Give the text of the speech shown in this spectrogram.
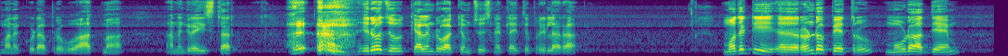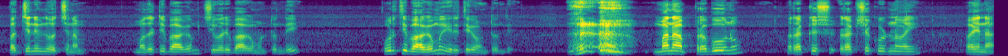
మనకు కూడా ప్రభు ఆత్మ అనుగ్రహిస్తారు. ఈరోజు క్యాలెండర్ వాక్యం చూసినట్లయితే ప్రియులారా మొదటి రెండో పేతురు మూడో అధ్యాయం పద్దెనిమిది వచనం. మొదటి భాగం చివరి భాగం ఉంటుంది. పూర్తి భాగము ఈ రీతిగా ఉంటుంది. మన ప్రభువును రక్ష రక్షకుడును అయిన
